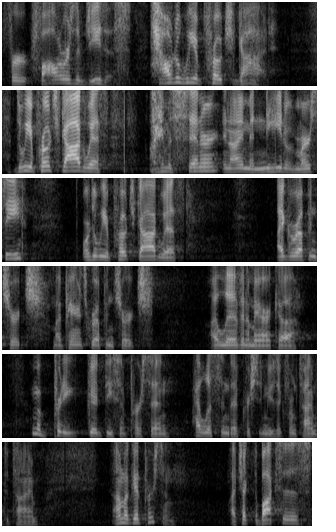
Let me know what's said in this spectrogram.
For followers of Jesus, how do we approach God? Do we approach God with, I am a sinner and I am in need of mercy? Or do we approach God with, I grew up in church, my parents grew up in church, I live in America, I'm a pretty good, decent person, I listen to Christian music from time to time, I'm a good person. I check the boxes,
